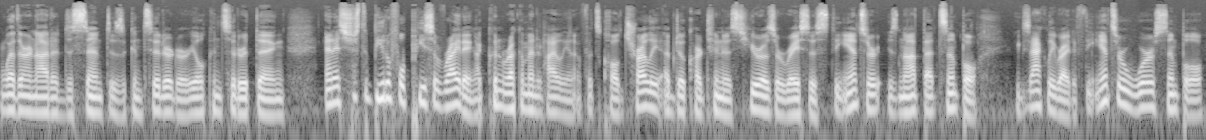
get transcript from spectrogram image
whether or not a dissent is a considered or ill considered thing. And it's just a beautiful piece of writing. I couldn't recommend it highly enough. It's called Charlie Hebdo Cartoonists Heroes Are Racist. The answer is not that simple. Exactly right. If the answer were simple,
